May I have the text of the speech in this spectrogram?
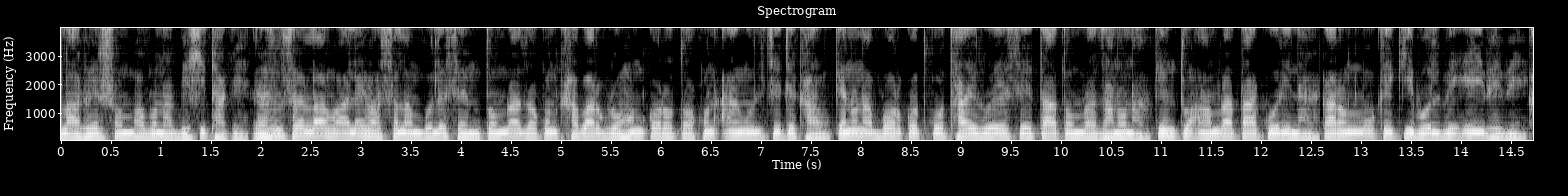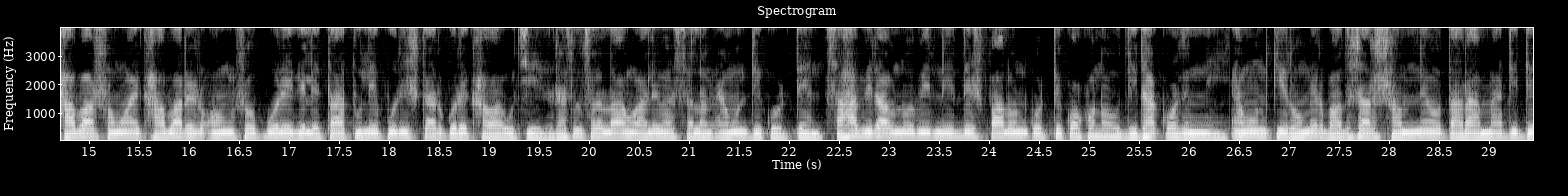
লাভের সম্ভাবনা বেশি থাকে। রাসুল সাল্লাহ আলাইসাল্লাম বলেছেন, তোমরা যখন খাবার গ্রহণ করো, তখন আঙুল চেটে খাও। কেননা বরকত কোথায় রয়েছে তা তোমরা জানো না। কিন্তু আমরা তা করি না। কারণ লোকে কি বলবে এই ভেবে? খাবার সময় খাবারের অংশ পড়ে গেলে তা তুলে পরিষ্কার করে খাওয়া উচিত। রাসুল সাল্লাহ আলহাম এমনটি করতেন, সাহাবিরাও নবীর নির্দেশ পালন করতে কখনো দ্বিধা করেননি। এমনকি রোমের বাদশার সামনেও তারা মাটিতে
